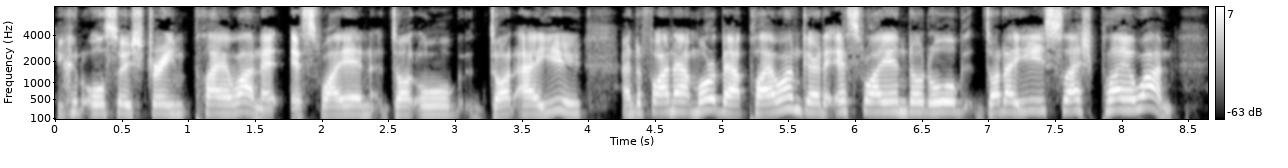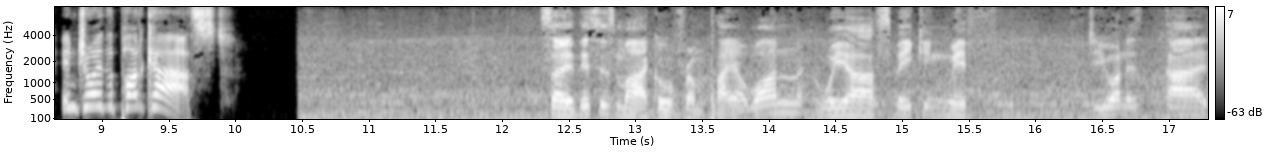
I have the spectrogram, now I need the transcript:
You can also stream Player One at syn.org.au. And to find out more about Player One, go to syn.org.au slash Player One. Enjoy the podcast. So this is Michael from Player One. We are speaking with. Do you want to? Uh,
